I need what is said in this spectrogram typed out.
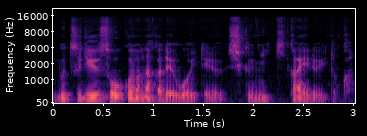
物流倉庫の中で動いてる仕組み、機械類とか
